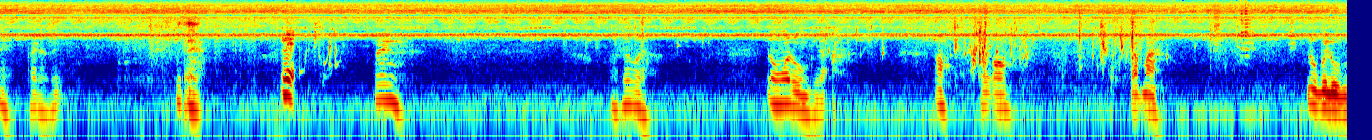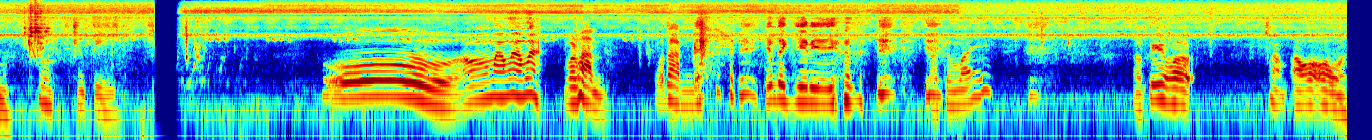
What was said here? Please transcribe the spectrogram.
นี่ไปเลยพี่แต่แม่งมาเท่าไหร่ลงมาดุมพี่ละเอาลงเอากลับมาลงไปลุมนั่งตีน โอ้เอามามามามาทันบ่ทันเด้อเห็นตะเกียรีอยู่เอาทำไมเอาพี่ว่าเอาเอาเอาเอา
